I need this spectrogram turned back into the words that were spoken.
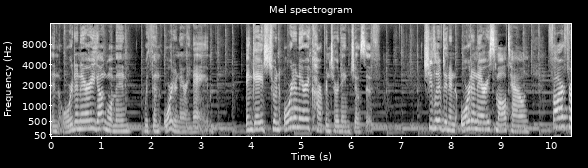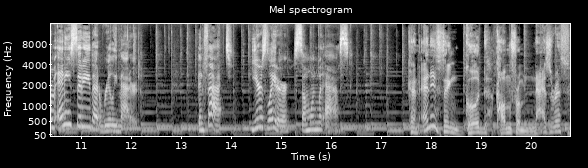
an ordinary young woman with an ordinary name, engaged to an ordinary carpenter named Joseph. She lived in an ordinary small town, far from any city that really mattered. In fact, years later, someone would ask, Can anything good come from Nazareth?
